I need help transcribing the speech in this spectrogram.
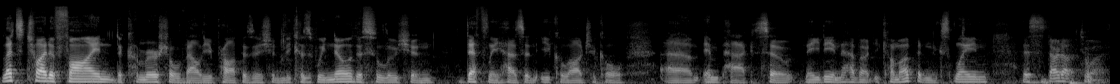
let's try to find the commercial value proposition because we know the solution definitely has an ecological um, impact. So Nadine, how about you come up and explain this startup to us?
